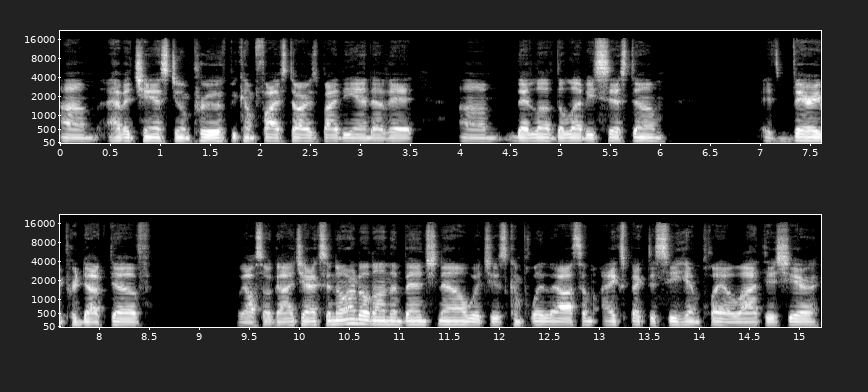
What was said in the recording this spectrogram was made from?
um, have a chance to improve, become five stars by the end of it. Um, they love the Lebby system. It's very productive. We also got Jackson Arnold on the bench now, which is completely awesome. I expect to see him play a lot this year,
